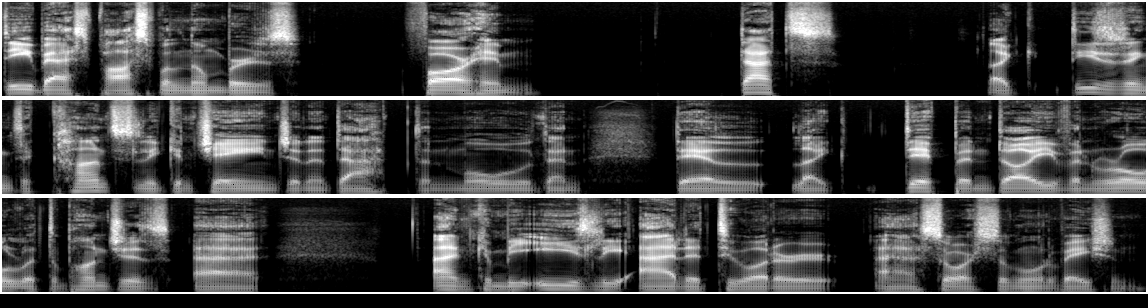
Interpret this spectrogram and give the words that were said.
the best possible numbers for him, that's like these are things that constantly can change and adapt and mold and they'll like dip and dive and roll with the punches uh, and can be easily added to other uh, sources of motivation.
